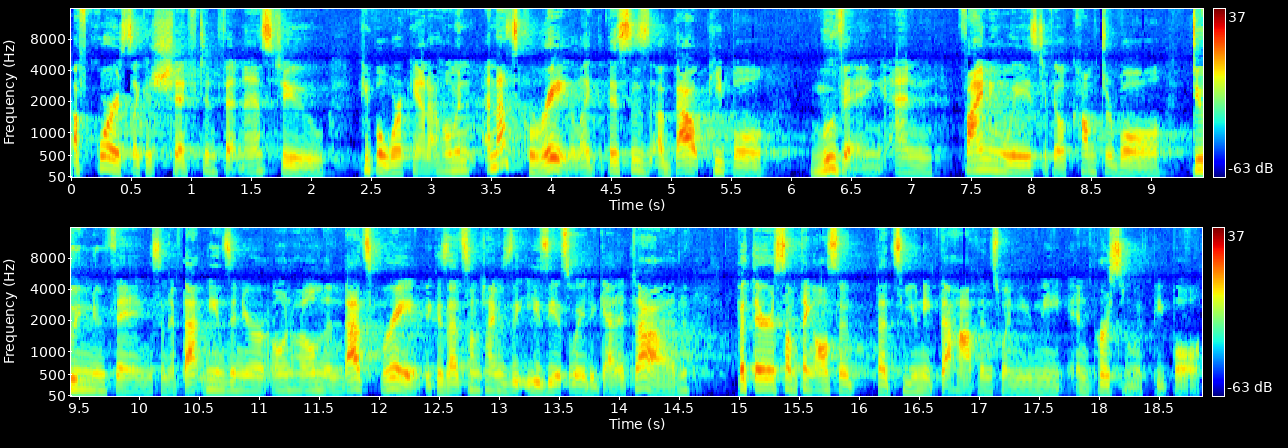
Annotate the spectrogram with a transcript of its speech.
of course, like a shift in fitness to people working out at home. And, and that's great. Like this is about people moving and finding ways to feel comfortable doing new things. And if that means in your own home, then that's great because that's sometimes the easiest way to get it done. But there is something also that's unique that happens when you meet in person with people.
